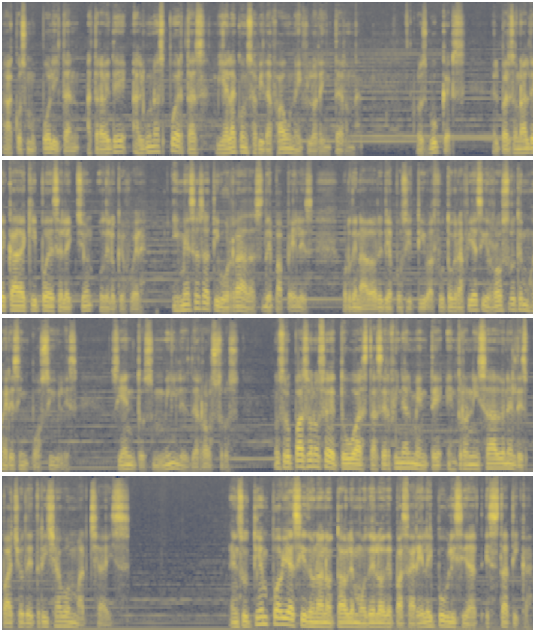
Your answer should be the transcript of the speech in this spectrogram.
a Cosmopolitan. A través de algunas puertas vi a la consabida fauna y flora interna. Los bookers, el personal de cada equipo de selección o de lo que fuera y mesas atiborradas de papeles, ordenadores, diapositivas, fotografías y rostros de mujeres imposibles. Cientos, miles de rostros. Nuestro paso no se detuvo hasta ser finalmente entronizado en el despacho de Trisha von Marchais. En su tiempo había sido una notable modelo de pasarela y publicidad estática,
